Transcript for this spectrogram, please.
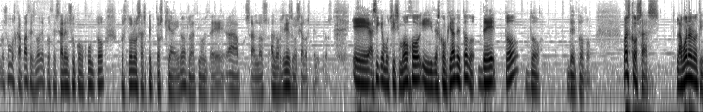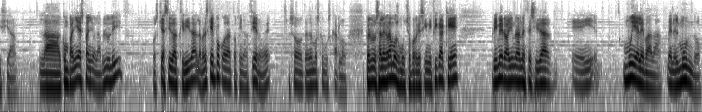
no, somos capaces, ¿no? De procesar en su conjunto, pues todos los aspectos que hay, ¿no? Relativos de, a, pues, a, los, a los riesgos y a los peligros. Eh, así que muchísimo ojo y desconfiad de todo, de todo, de todo. Más cosas. La buena noticia. La compañía española Blue Leaf, pues que ha sido adquirida. La verdad es que hay poco dato financiero, ¿eh? Eso tendremos que buscarlo. Pero nos alegramos mucho porque significa que, primero, hay una necesidad eh, muy elevada en el mundo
